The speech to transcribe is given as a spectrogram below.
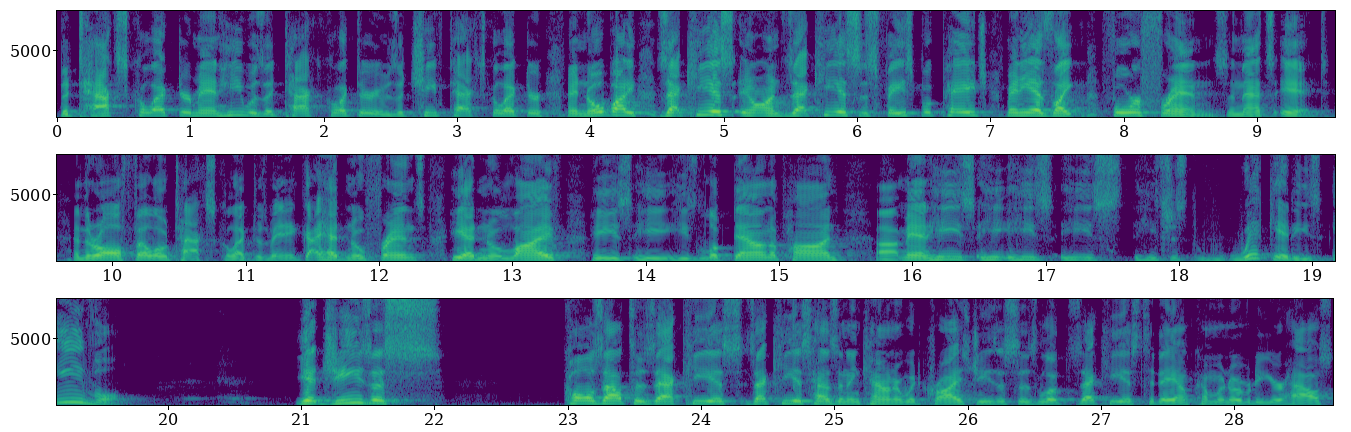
the tax collector, man, he was a tax collector. He was a chief tax collector. Man, nobody, Zacchaeus, you know, on Zacchaeus' Facebook page, man, he has like four friends, and that's it. And they're all fellow tax collectors. Man, the guy had no friends. He had no life. He's, he, he's looked down upon. Uh, man, he's, he, he's, he's, he's just wicked. He's evil. Yet Jesus calls out to Zacchaeus. Zacchaeus has an encounter with Christ. Jesus says, Look, Zacchaeus, today I'm coming over to your house.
